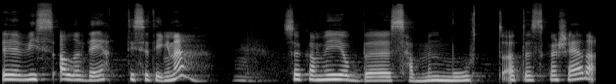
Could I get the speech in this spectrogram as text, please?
eh, hvis alle vet disse tingene, så kan vi jobbe sammen mot at det skal skje, da.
